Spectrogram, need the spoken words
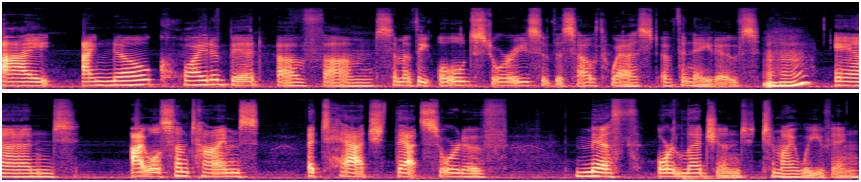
I I know quite a bit of um, some of the old stories of the Southwest of the natives, and I will sometimes attach that sort of myth or legend to my weaving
